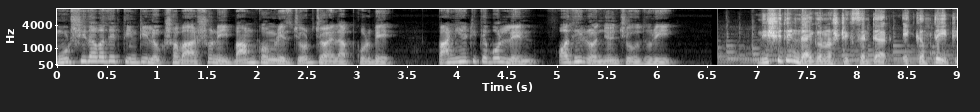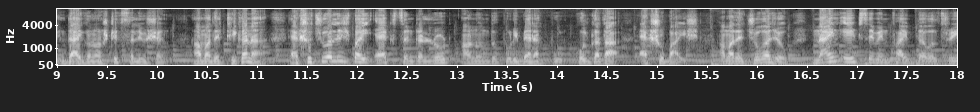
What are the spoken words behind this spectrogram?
মুর্শিদাবাদের তিনটি লোকসভা আসনেই বাম কংগ্রেস জোট জয়লাভ করবে। পানিহাটিতে বললেন Adhir Ranjan Chowdhury. Nishidin diagnostic centre a complete diagnostic solution আমাদের ঠিকানা একশো চুয়াল্লিশ বাই এক সেন্ট্রাল রোড আনন্দপুরি ব্যারাকপুর কলকাতা একশো বাইশ। আমাদের যোগাযোগ nine eight seven five double three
